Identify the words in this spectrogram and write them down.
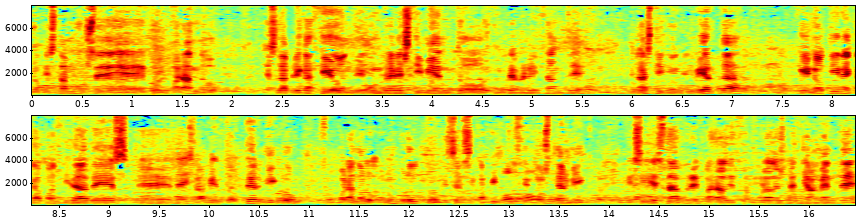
lo que estamos eh, comparando es la aplicación de un revestimiento impermeabilizante elástico en cubierta que no tiene capacidades eh, de aislamiento térmico, comparándolo con un producto que es el Sikafil 200 Thermic, que sí está preparado y formulado especialmente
